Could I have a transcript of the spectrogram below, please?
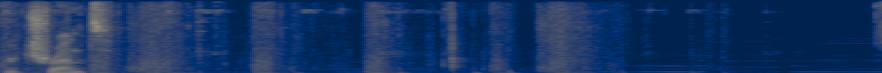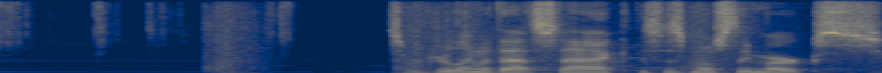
Through Trent. So we're drilling with that stack. This is mostly mercs.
